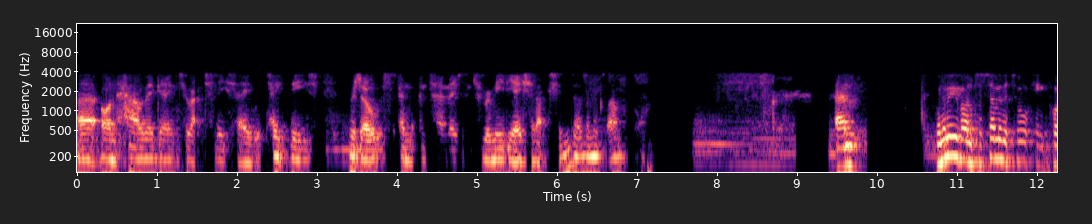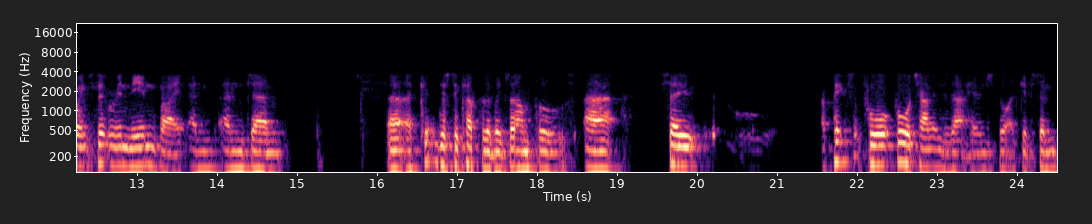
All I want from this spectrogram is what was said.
uh, on how they're going to actually say, we'll take these results and, and turn those into remediation actions as an example. Um, I'm going to move on to some of the talking points that were in the invite and, and um, uh, just a couple of examples. Uh, so I picked four four challenges out here and just thought I'd give some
